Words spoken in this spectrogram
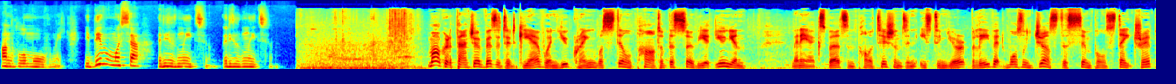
англомовний. І дивимося різницю. різницю. Margaret Thatcher visited Kiev when Ukraine was still part of the Soviet Union. Many experts and politicians in Eastern Europe believe it wasn't just a simple state trip,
